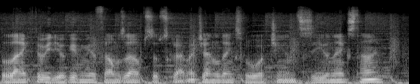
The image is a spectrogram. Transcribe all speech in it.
like the video, give me a thumbs up, subscribe my channel. Thanks for watching and see you next time.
